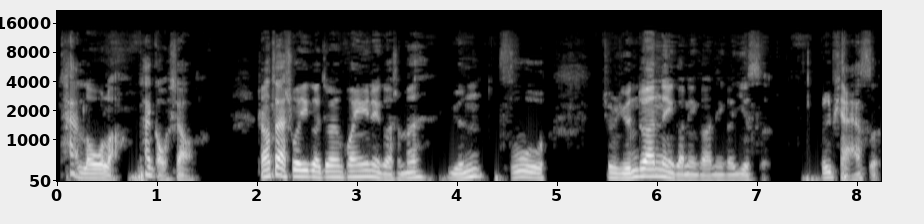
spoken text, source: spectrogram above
太 low 了，太搞笑了。然后再说一个，就关于那个什么。云服务就是云端那个那个那个意思，VPS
